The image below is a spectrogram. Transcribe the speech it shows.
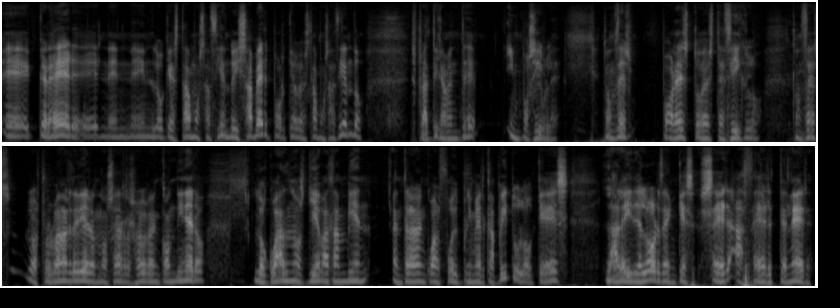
eh, creer en, en lo que estamos haciendo y saber por qué lo estamos haciendo, es prácticamente imposible. Entonces, por esto este ciclo. Entonces, los problemas de dinero no se resuelven con dinero, lo cual nos lleva también a entrar en cuál fue el primer capítulo, que es la ley del orden, que es ser, hacer, tener,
